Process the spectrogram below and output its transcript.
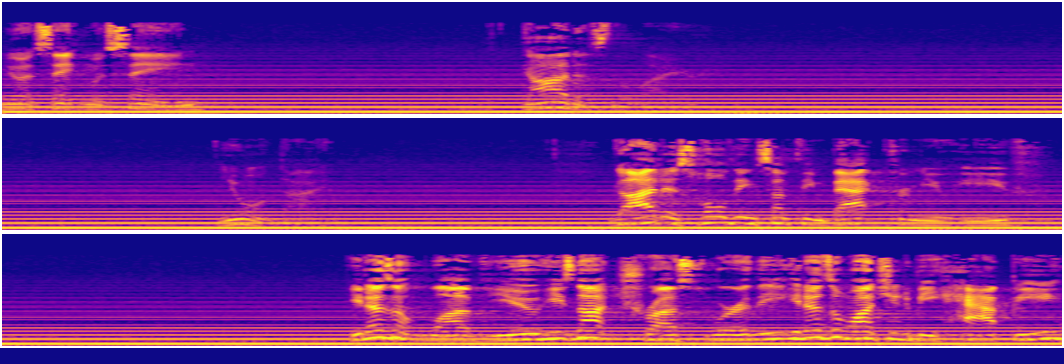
You know what Satan was saying? God is the liar. You won't die. God is holding something back from you, Eve. He doesn't love you. He's not trustworthy. He doesn't want you to be happy.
